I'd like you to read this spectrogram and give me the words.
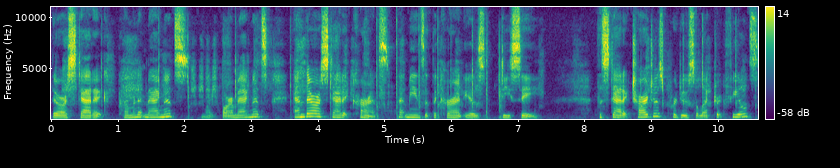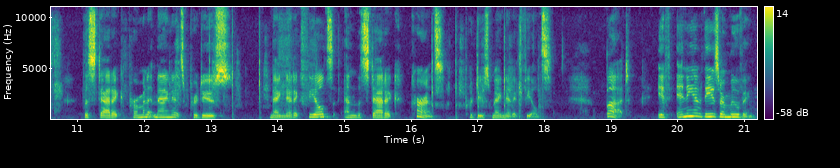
there are static permanent magnets, like bar magnets, and there are static currents. That means that the current is DC. The static charges produce electric fields, the static permanent magnets produce magnetic fields, and the static currents produce magnetic fields. But if any of these are moving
